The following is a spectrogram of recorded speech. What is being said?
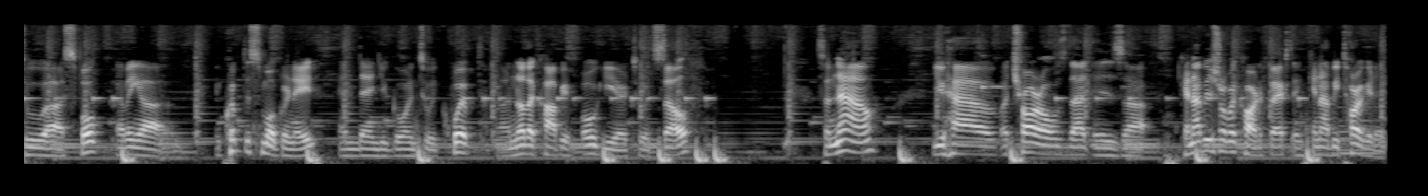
to uh, spoke. I mean, uh, equip the smoke grenade, and then you're going to equip another copy of Ogier to itself. So now you have a Charles that is uh, cannot be destroyed by card effects and cannot be targeted.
